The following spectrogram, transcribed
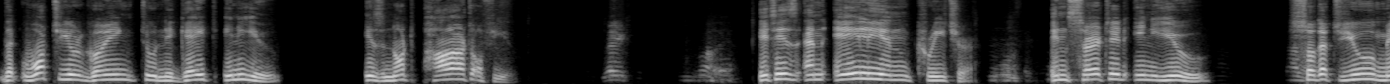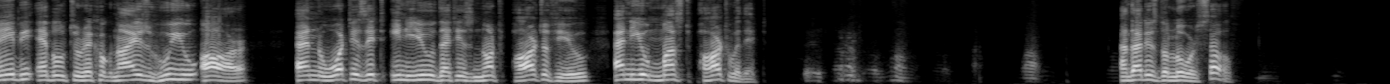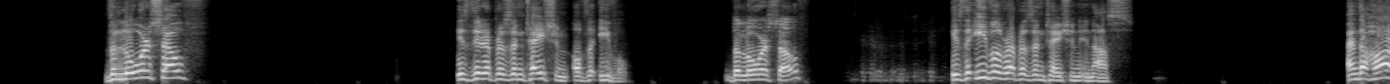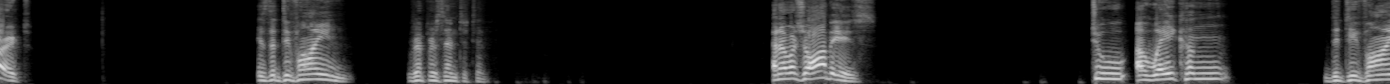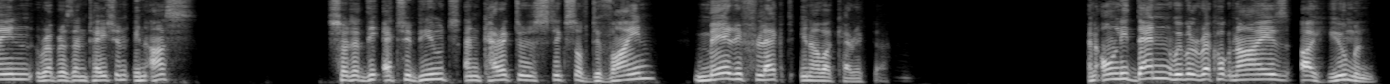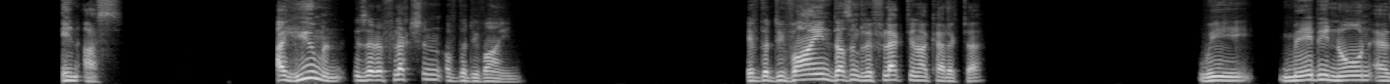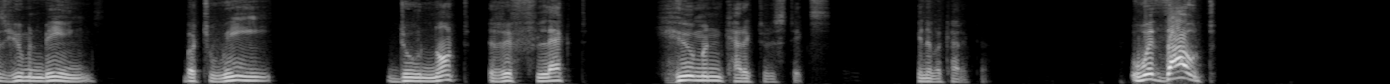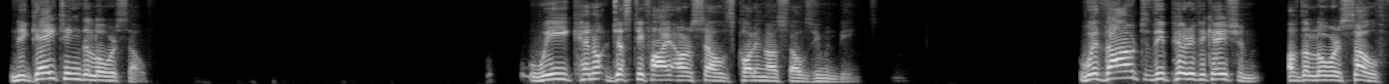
that what you're going to negate in you is not part of you. It is an alien creature inserted in you so that you may be able to recognize who you are and what is it in you that is not part of you, and you must part with it. and that is the lower self. The lower self is the representation of the evil. The lower self is the evil representation in us. And the heart is the divine representative. And our job is to awaken the divine representation in us, so that the attributes and characteristics of divine may reflect in our character. And only then we will recognize a human in us. A human is a reflection of the divine. If the divine doesn't reflect in our character, we may be known as human beings, but we do not reflect human characteristics in our character. Without negating the lower self, we cannot justify ourselves calling ourselves human beings. Without the purification of the lower self,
